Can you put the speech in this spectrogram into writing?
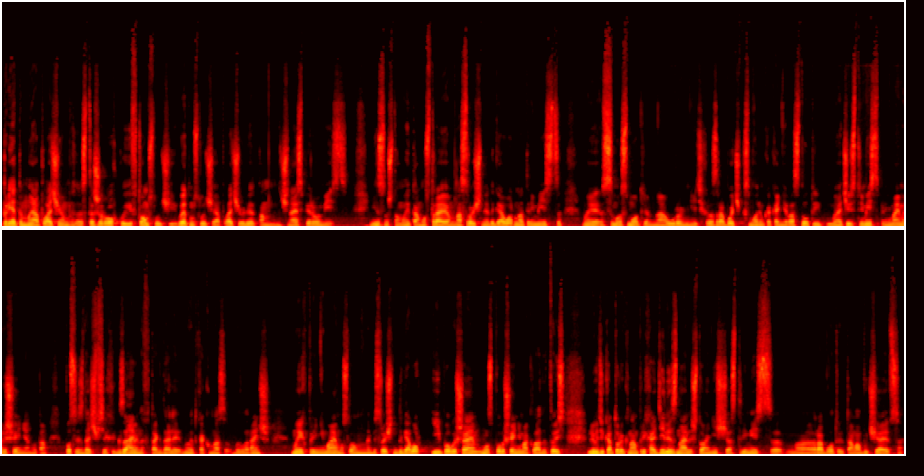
При этом мы оплачиваем стажировку, и в том случае, в этом случае оплачивали, там, начиная с первого месяца. Единственное, что мы там устраиваем насрочный договор на три месяца, мы смотрим на уровень этих разработчиков, смотрим, как они растут, и мы через три месяца принимаем решение, ну, там, после сдачи всех экзаменов и так далее, ну, это как у нас было раньше, мы их принимаем, условно, на бессрочный договор и повышаем, ну, с повышением оклада. То есть люди, которые к нам приходили, знали, что они сейчас три месяца работают, там, обучаются,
